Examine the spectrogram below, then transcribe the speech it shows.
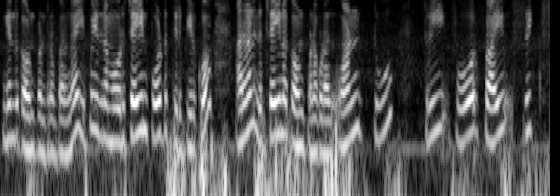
இங்கேருந்து கவுண்ட் பண்ணுறேன் பாருங்கள் இப்போ இது நம்ம ஒரு செயின் போட்டு திருப்பியிருக்கோம் அதனால் இந்த செயினை கவுண்ட் பண்ணக்கூடாது. One two three four five six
